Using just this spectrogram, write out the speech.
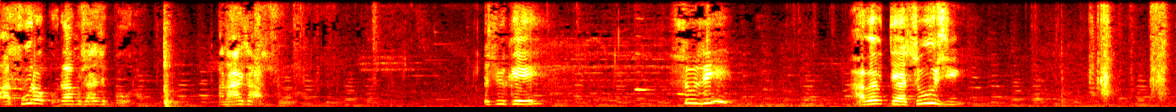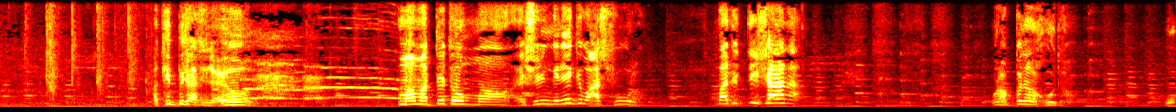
عصفورة لا مش عايز الكورة. أنا عايز عصفورة. اسمك إيه؟ سوزي؟ حبيبتي يا سوزي. أكيد بتاعت العيون. ماما اديتهم 20 جنيه يجيبوا عصفورة. ما ادتنيش أنا. وربنا لا خدها. و-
